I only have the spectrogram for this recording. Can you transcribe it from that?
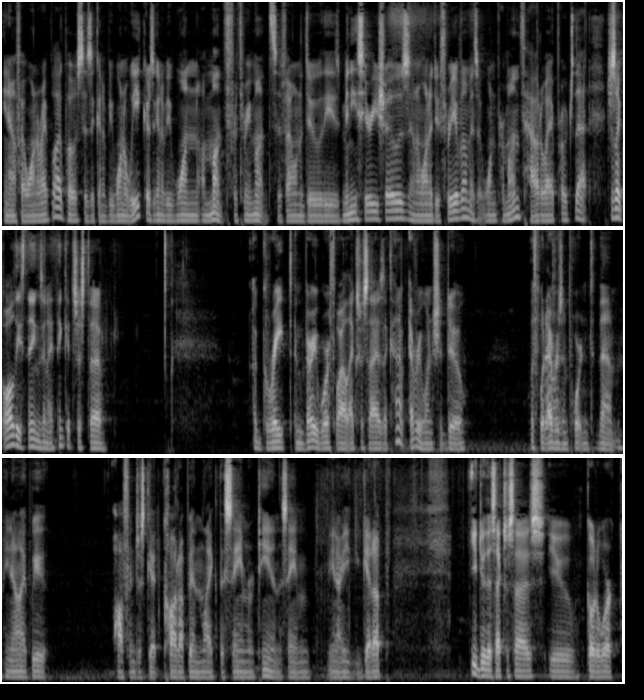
you know, if I want to write blog posts, is it going to be one a week or is it going to be one a month for three months? If I want to do these mini series shows and I want to do three of them, is it one per month? How do I approach that? Just like all these things. And I think it's just a, a great and very worthwhile exercise that kind of everyone should do with whatever's important to them. You know, like we often just get caught up in like the same routine and the same, you know, you, you get up, you do this exercise, you go to work,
